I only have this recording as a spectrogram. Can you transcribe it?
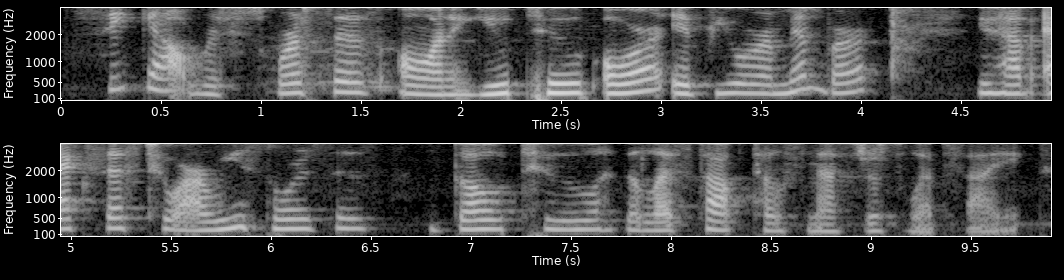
Seek out resources on YouTube, or if you're a member, you have access to our resources, go to the Let's Talk Toastmasters website.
